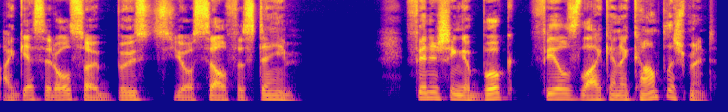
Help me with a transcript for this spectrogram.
I guess it also boosts your self esteem. Finishing a book feels like an accomplishment.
